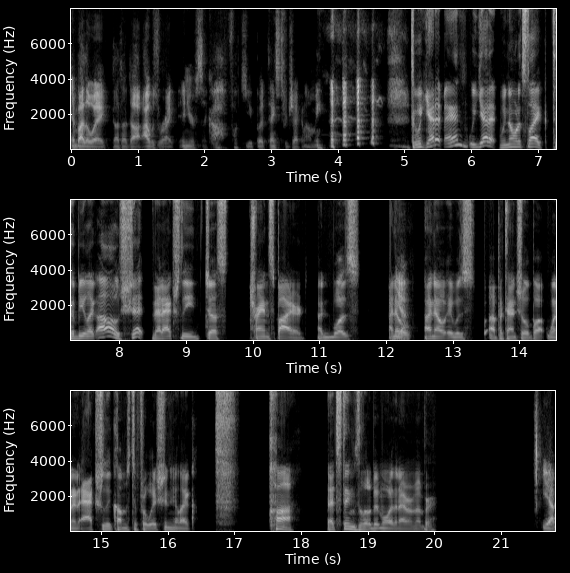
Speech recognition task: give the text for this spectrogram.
And by the way, dot dot dot, I was right. And you're just like, "Oh, fuck you," but thanks for checking on me. Do we get it, man? We get it. We know what it's like to be like, oh shit, that actually just transpired. I was, I know, yeah. I know it was a potential, but when it actually comes to fruition, you're like, huh, that stings a little bit more than I remember. Yeah.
